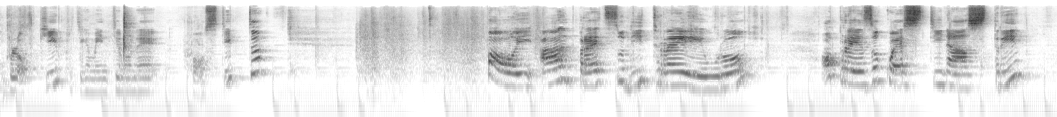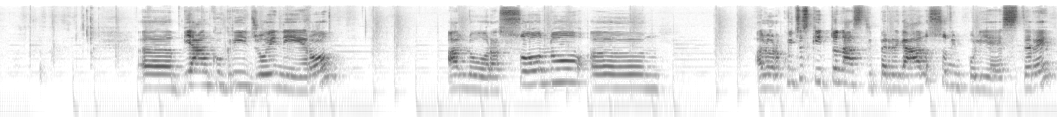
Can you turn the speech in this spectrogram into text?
blocchi praticamente non è post-it poi al prezzo di 3 euro ho preso questi nastri eh, bianco, grigio e nero. Allora sono ehm, allora qui c'è scritto nastri per regalo sono in poliestere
